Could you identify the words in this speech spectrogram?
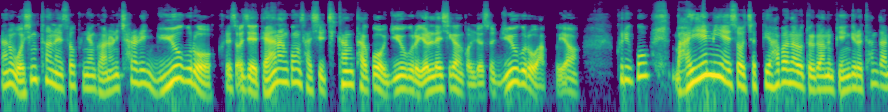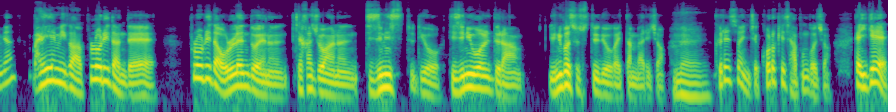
나는 워싱턴에서 그냥 가느니 차라리 뉴욕으로 그래서 어제 대한항공 사실 직항 타고 뉴욕으로 14시간 걸려서 뉴욕으로 왔고요. 그리고 마이애미에서 어차피 하바나로 들어가는 비행기를 탄다면 마이애미가 플로리다인데 플로리다 올랜도에는 제가 좋아하는 디즈니 스튜디오, 디즈니 월드랑 유니버설 스튜디오가 있단 말이죠. 네. 그래서 이제 그렇게 잡은 거죠. 그러니까 이게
